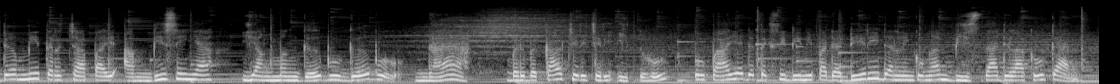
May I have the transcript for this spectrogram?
demi tercapai ambisinya yang menggebu-gebu. Nah, Berbekal ciri-ciri itu, upaya deteksi dini pada diri dan lingkungan bisa dilakukan.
